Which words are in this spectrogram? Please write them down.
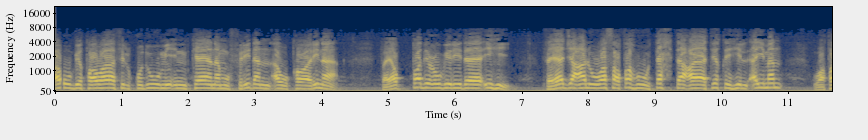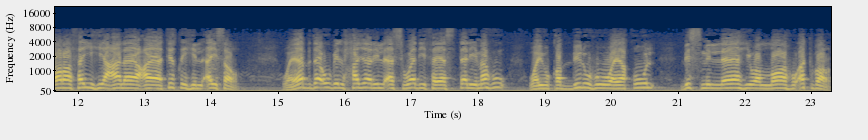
أو بطواف القدوم إن كان مفردا أو قارنا. فيطبع بردائه فيجعل وسطه تحت عاتقه الأيمن وطرفيه على عاتقه الأيسر ويبدأ بالحجر الأسود فيستلمه ويقبله ويقول بسم الله والله أكبر.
